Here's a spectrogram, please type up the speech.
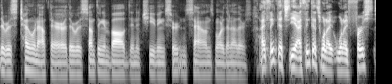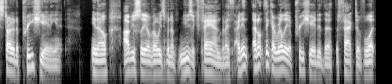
there was tone out there, or there was something involved in achieving certain sounds more than others. I think that's yeah. I think that's when I when I first started appreciating it. You know, obviously I've always been a music fan, but I, I didn't. I don't think I really appreciated the the fact of what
